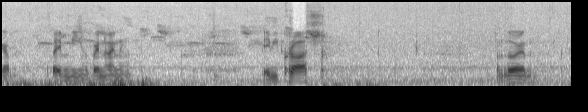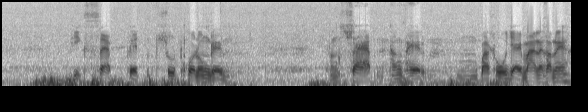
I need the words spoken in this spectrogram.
ครับใส่มีลงไปหน่อยหนึ่งเบบี้ครอส ทำด้วยพริกแซ่บเผ็ดสูตรครัวโรงเรียนทั้งแซ่บทั้งเผ็ดปลาทูใหญ่มากเลยครับเนี่ย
